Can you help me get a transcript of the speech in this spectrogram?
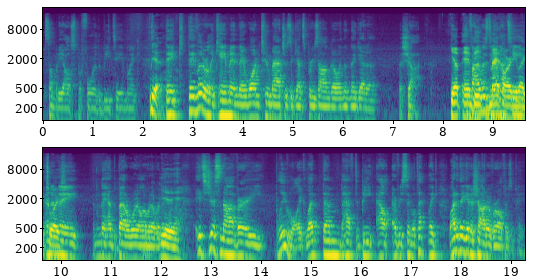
somebody else before the B team. Like yeah, they they literally came in, they won two matches against Breezango, and then they get a, a shot. yep, and beat Matt Hardy team, like and then twice. they, and then they had the battle royal or whatever. Yeah. it's just not very believable. Like let them have to beat out every single time. Like why did they get a shot over Authors of Pain?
